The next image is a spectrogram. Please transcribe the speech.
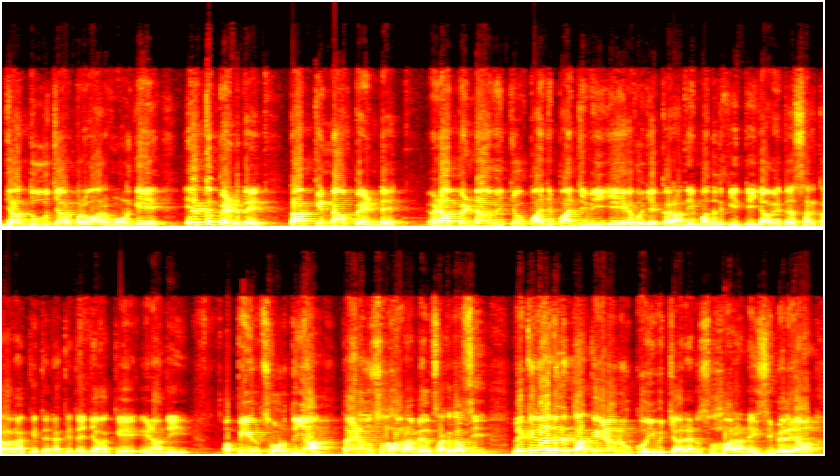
ਜਾਂ ਦੋ ਚਾਰ ਪਰਿਵਾਰ ਹੋਣਗੇ ਇੱਕ ਪਿੰਡ ਦੇ, ਤਾਂ ਕਿੰਨਾ ਪਿੰਡ ਹੈ? ਇਹਨਾਂ ਪਿੰਡਾਂ ਵਿੱਚੋਂ ਪੰਜ ਪੰਜ ਵੀ ਜੇ ਇਹੋ ਜਿਹੇ ਘਰਾਂ ਦੀ ਮਦਦ ਕੀਤੀ ਜਾਵੇ ਤਾਂ ਸਰਕਾਰਾਂ ਕਿਤੇ ਨਾ ਕਿਤੇ ਜਾ ਕੇ ਇਹਨਾਂ ਦੀ ਅਪੀਲ ਸੁਣਦੀਆਂ ਤਾਂ ਇਹਨਾਂ ਨੂੰ ਸਹਾਰਾ ਮਿਲ ਸਕਦਾ ਸੀ। ਲੇਕਿਨ ਅਜੇ ਤੱਕ ਇਹਨਾਂ ਨੂੰ ਕੋਈ ਵਿਚਾਰਿਆਂ ਨੂੰ ਸਹਾਰਾ ਨਹੀਂ ਸੀ ਮਿਲਿਆ।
